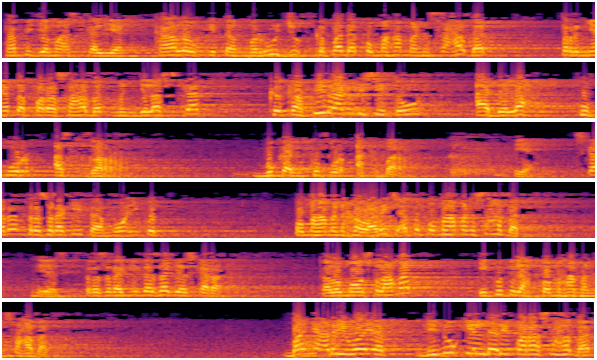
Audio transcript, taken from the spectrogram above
Tapi jemaah sekalian, kalau kita merujuk kepada pemahaman sahabat, ternyata para sahabat menjelaskan kekafiran di situ adalah kufur asgar, bukan kufur akbar. Iya. Sekarang terserah kita mau ikut pemahaman khawarij atau pemahaman sahabat. Iya, terserah kita saja sekarang. Kalau mau selamat, ikutilah pemahaman sahabat. Banyak riwayat dinukil dari para sahabat.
